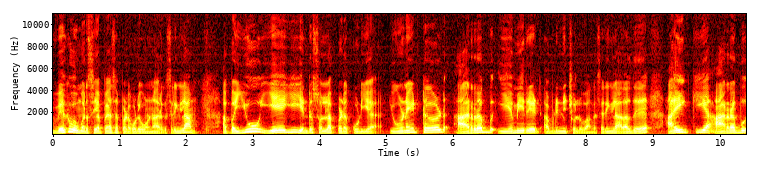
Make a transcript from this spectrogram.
வெகு விமரிசையாக பேசப்படக்கூடிய ஒன்றா இருக்குது சரிங்களா? அப்போ யுஏஇ என்று சொல்லப்படக்கூடிய யுனைடெட் அரப் எமிரேட் அப்படின்னு சொல்லுவாங்க. சரிங்களா? அதாவது ஐக்கிய அரபு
